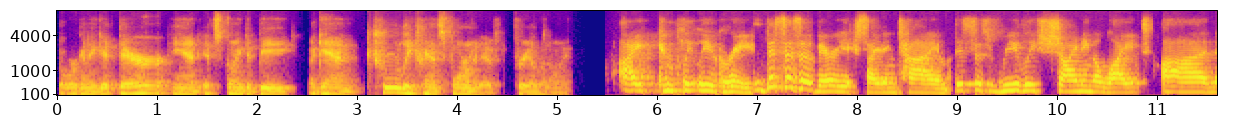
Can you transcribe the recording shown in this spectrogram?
but we're going to get there. And it's going to be, again, truly transformative for Illinois. I completely agree. This is a very exciting time. This is really shining a light on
